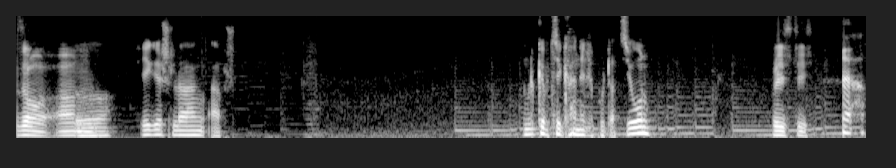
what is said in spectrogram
So, ähm, So, fehlgeschlagen, Absch. Und gibt es hier keine Reputation. richtig. Ja.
